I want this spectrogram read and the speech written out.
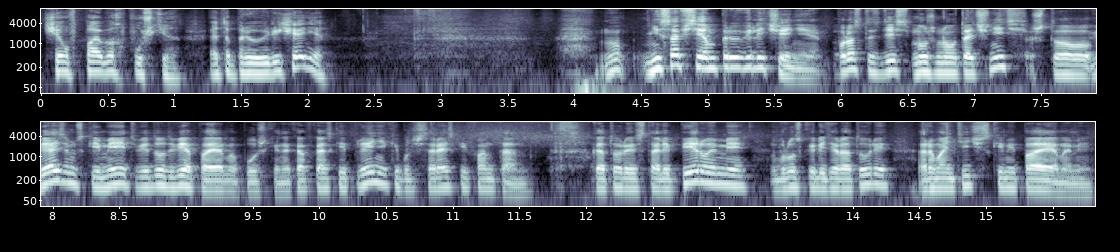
чем в поэмах Пушкина». Это преувеличение? Ну, не совсем преувеличение. Просто здесь нужно уточнить, что Вяземский имеет в виду две поэмы Пушкина «Кавказский пленник» и «Бахчисарайский фонтан», которые стали первыми в русской литературе романтическими поэмами,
